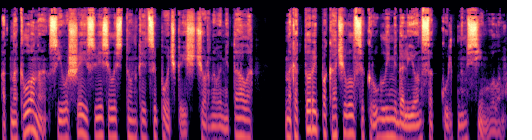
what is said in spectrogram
От наклона с его шеи свесилась тонкая цепочка из черного металла, на которой покачивался круглый медальон с оккультным символом,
